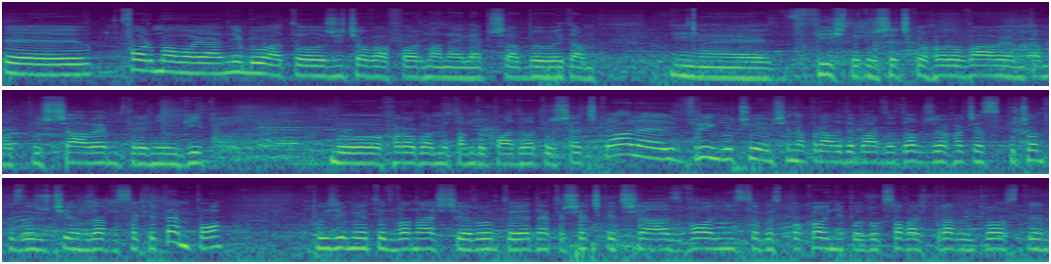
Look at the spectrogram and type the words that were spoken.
Yy, Forma moja nie była to życiowa forma najlepsza. Były tam yy, w Wiśle troszeczkę chorowałem, tam odpuszczałem treningi, bo choroba mnie tam dopadła troszeczkę, ale w ringu czułem się naprawdę bardzo dobrze, chociaż z początku zarzuciłem za wysokie tempo. Pójdziemy to 12 rund, to jednak troszeczkę trzeba zwolnić, sobie spokojnie podboksować prawym prostym.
